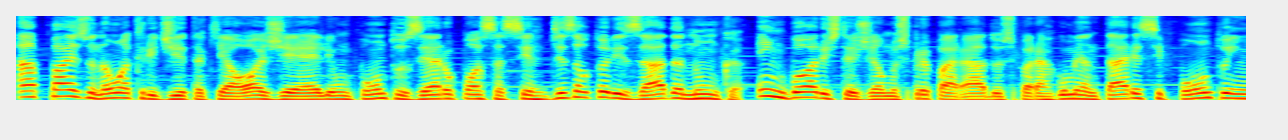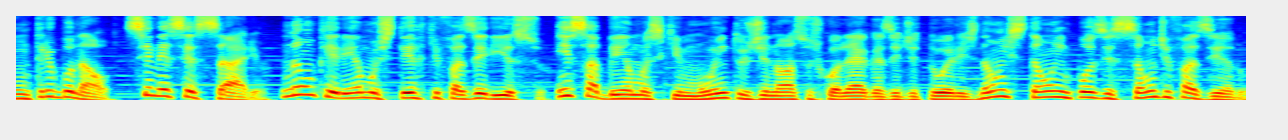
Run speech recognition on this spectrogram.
A Paizo não acredita que a OGL 1.0 possa ser desautorizada nunca, embora estejamos preparados para argumentar esse ponto em um tribunal, se necessário. Não queremos ter que fazer isso, e sabemos que muitos de nossos colegas editores não estão em posição de fazê-lo.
